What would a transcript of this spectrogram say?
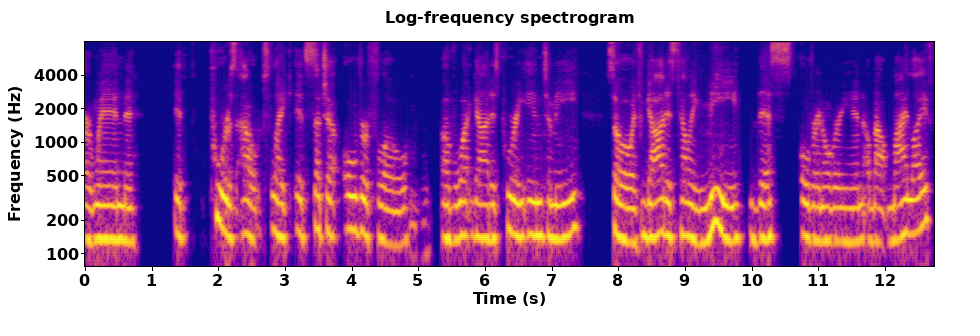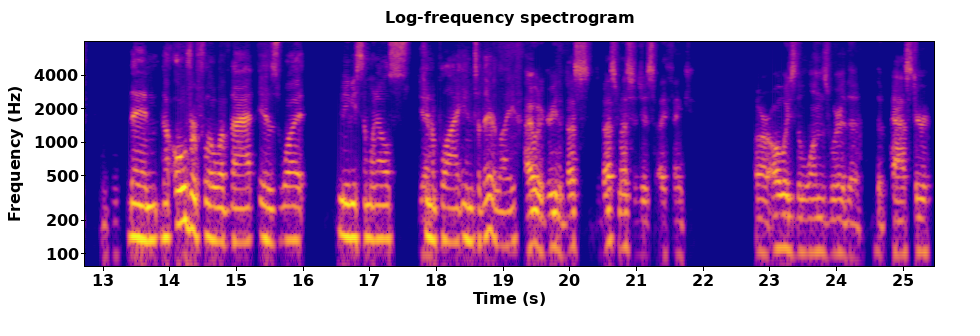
are when it pours out like it's such a overflow Mhm. of what God is pouring into me. So if God is telling me this over and over again about my life, Mhm. then the overflow of that is what maybe someone else can apply into their life. I would agree. The best the best messages I think are always the ones where the the pastor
